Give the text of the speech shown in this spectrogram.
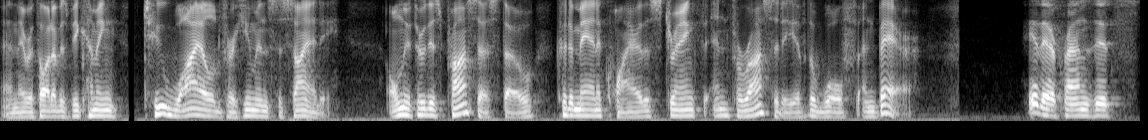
and they were thought of as becoming too wild for human society. Only through this process, though, could a man acquire the strength and ferocity of the wolf and bear. Hey there, friends. It's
